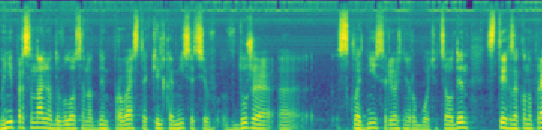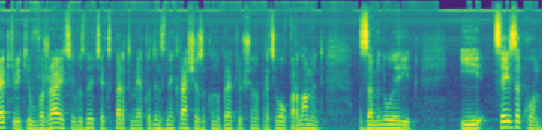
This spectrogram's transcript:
Мені персонально довелося над ним провести кілька місяців в дуже е, складній серйозній роботі. Це один з тих законопроєктів, які вважаються і визнаються експертами як один з найкращих законопроєктів, що напрацював парламент за минулий рік. І цей закон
